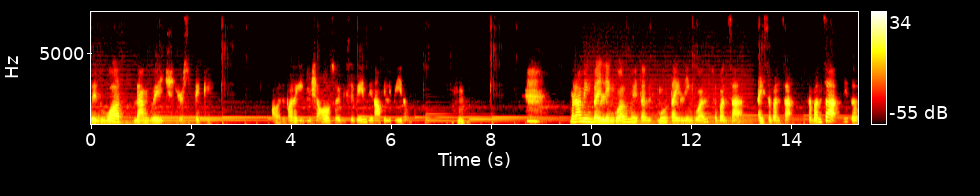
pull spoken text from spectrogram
with what language you're speaking. Oh, di ba? Nag-English ako. So, ibig sabihin, hindi na ako Filipino. Maraming bilingual, multilingual sa bansa, ay sa bansa, sa bansa, dito,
